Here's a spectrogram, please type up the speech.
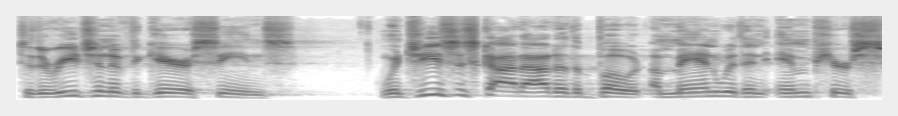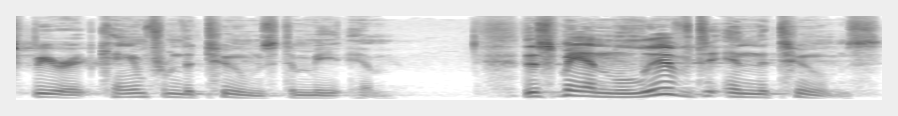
to the region of the Gerasenes. When Jesus got out of the boat, a man with an impure spirit came from the tombs to meet him. This man lived in the tombs,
